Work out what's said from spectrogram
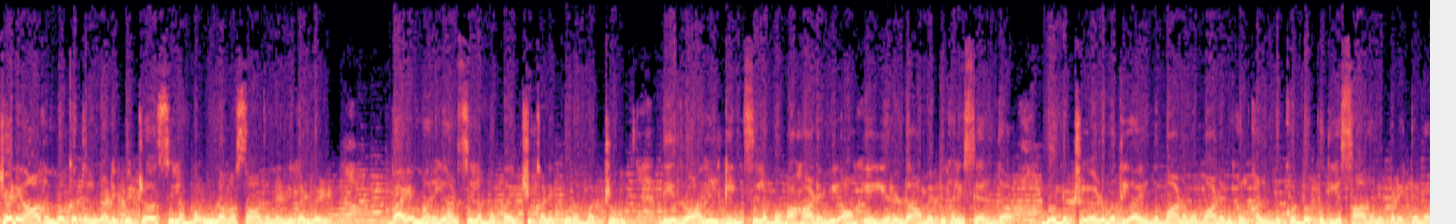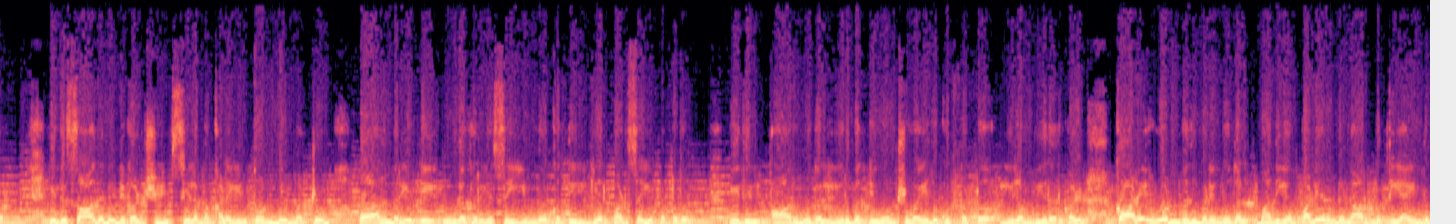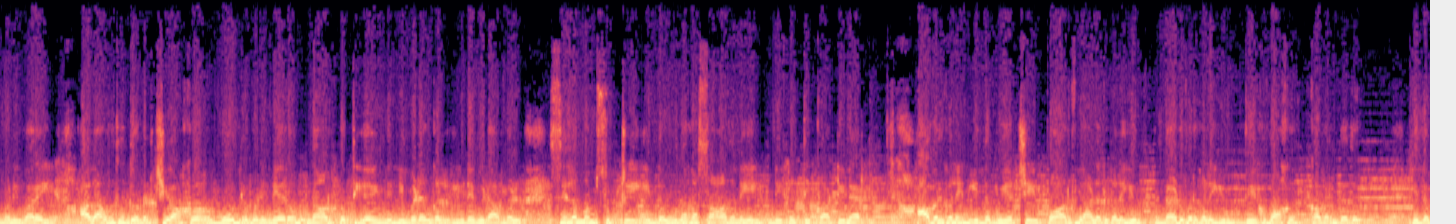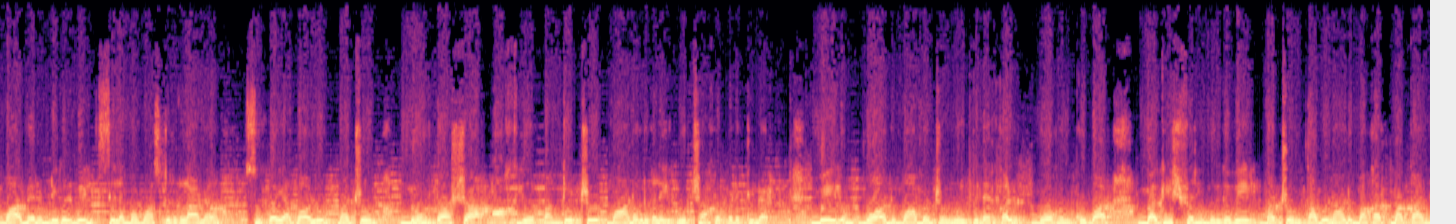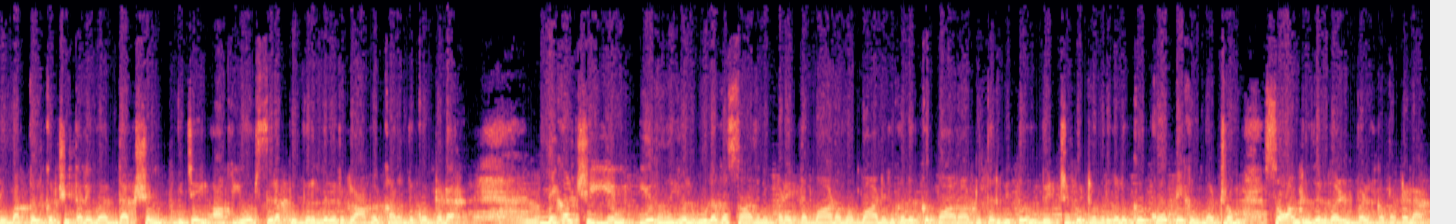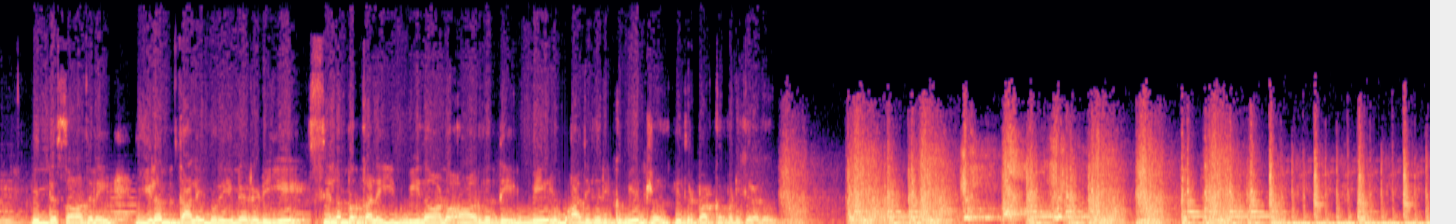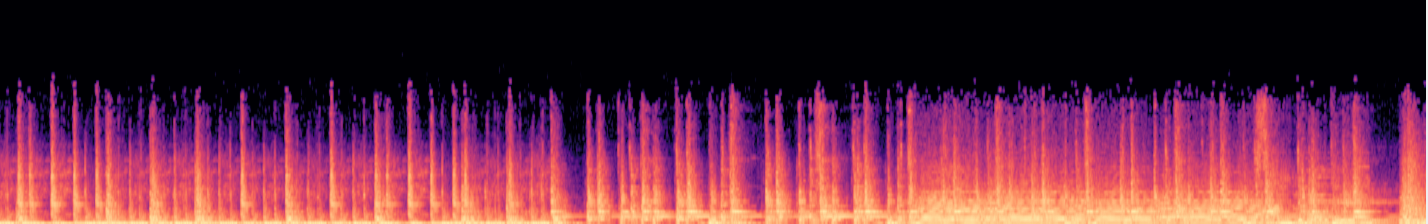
சென்னை ஆதம்பக்கத்தில் நடைபெற்ற சிலம்ப உலக சாதனை நிகழ்வில் பயமறியான் சிலம்ப பயிற்சி கலைக்கூடம் மற்றும் the royal king Silambam academy ஆகிய இரண்டு அமைப்புகளை சேர்ந்த முன்னூற்று எழுபத்தி ஐந்து மாணவ மாணவிகள் கலந்து கொண்டு புதிய சாதனை படைத்தனர். இந்த சாதனை நிகழ்ச்சி சிலம்ப கலையின் தொன்மை மற்றும் பாரம்பரியத்தை உலகறிய செய்யும் நோக்கத்தில் ஏற்பாடு செய்யப்பட்டது. இதில் ஆறு முதல் இருபத்தி ஒன்று வயதுக்குட்பட்ட இளம் வீரர்கள் காலை ஒன்பது மணி முதல் மதியம் பன்னிரண்டு நாற்பத்தி ஐந்து மணி வரை அதாவது தொடர்ச்சியாக மூன்று மணி நேரம் நாற்பத்தி ஐந்து நிமிடங்கள் இடைவிடாமல் சிலம்பம் சுற்றி இந்த உலக சாதனையை நிகழ்த்தி காட்டினர். அவர்களின் இந்த முயற்சி பார்வையாளர்களையும் நடுவர்களையும் வெகுவாக கவர்ந்தது. இந்த மாபெரும் நிகழ்வில் சிலம்ப மாஸ்டர்களான சுப்பையா பாலு மற்றும் நூர் பாஷா ஆகியோர் பங்கேற்று மாணவர்களை உற்சாகப்படுத்தினர். மேலும் வார்டு மாமன்ற உறுப்பினர்கள் மோகன்குமார் மகேஸ்வரி முருகவேல் மற்றும் தமிழ்நாடு மகாத்மா காந்தி மக்கள் கட்சி தலைவர் தக்ஷன் விஜய் ஆகியோர் சிறப்பு விருந்தினர்களாக கலந்து கொண்டனர். நிகழ்ச்சியின் இறுதியில் உலக சாதனை படைத்த மாணவ மாணவிகளுக்கு பாராட்டு தெரிவித்து வெற்றி பெற்றவர்களுக்கு கோப்பைகள் மற்றும் சான்றிதழ்கள் வழங்கப்பட்டன. இந்த சாதனை இளம் தலைமுறையினரிடையே சிலம்ப கலையின் மீதான ஆர்வத்தை மேலும் அதிகரிக்கும் என்று எதிர்பார்க்கப்படுகிறது.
